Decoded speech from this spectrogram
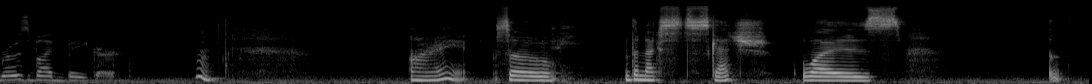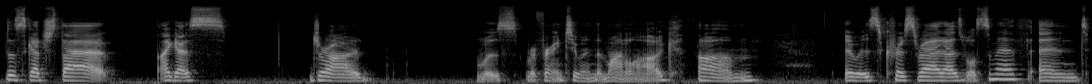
Rosebud Baker. Hmm. All right. So the next sketch was the sketch that I guess Jerrod was referring to in the monologue. Um, it was Chris Redd as Will Smith and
